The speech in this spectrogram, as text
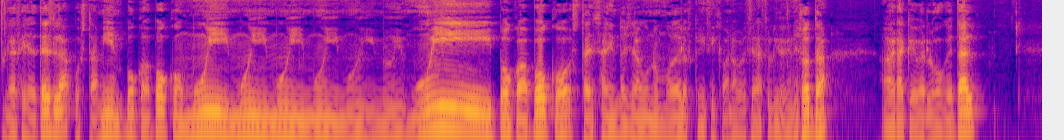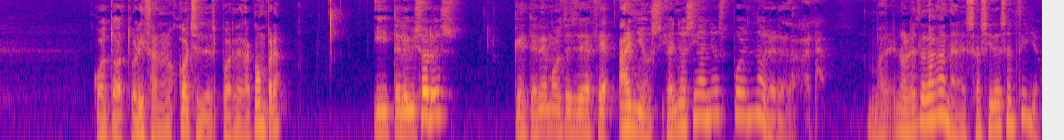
gracias a Tesla, pues también poco a poco, muy, muy, muy, muy, muy, muy, muy poco a poco, están saliendo ya algunos modelos que dicen que van a ofrecer actualizaciones OTA, habrá que ver luego qué tal, cuánto actualizan en los coches después de la compra, y televisores que tenemos desde hace años y años y años, pues no les da la gana, ¿vale? No les da la gana, es así de sencillo.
